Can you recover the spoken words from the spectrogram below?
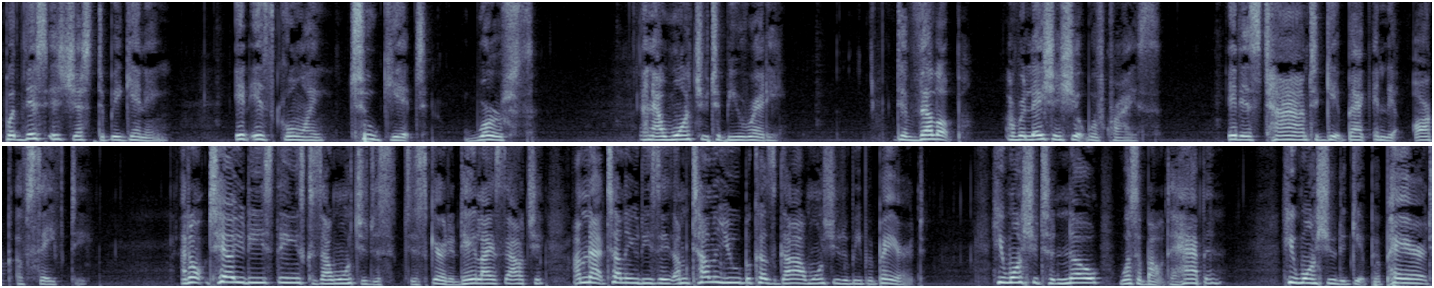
But this is just the beginning. It is going to get worse. And I want you to be ready. Develop a relationship with Christ. It is time to get back in the ark of safety. I don't tell you these things because I want you to, to scare the daylights out you. I'm not telling you these things. I'm telling you because God wants you to be prepared. He wants you to know what's about to happen. He wants you to get prepared,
